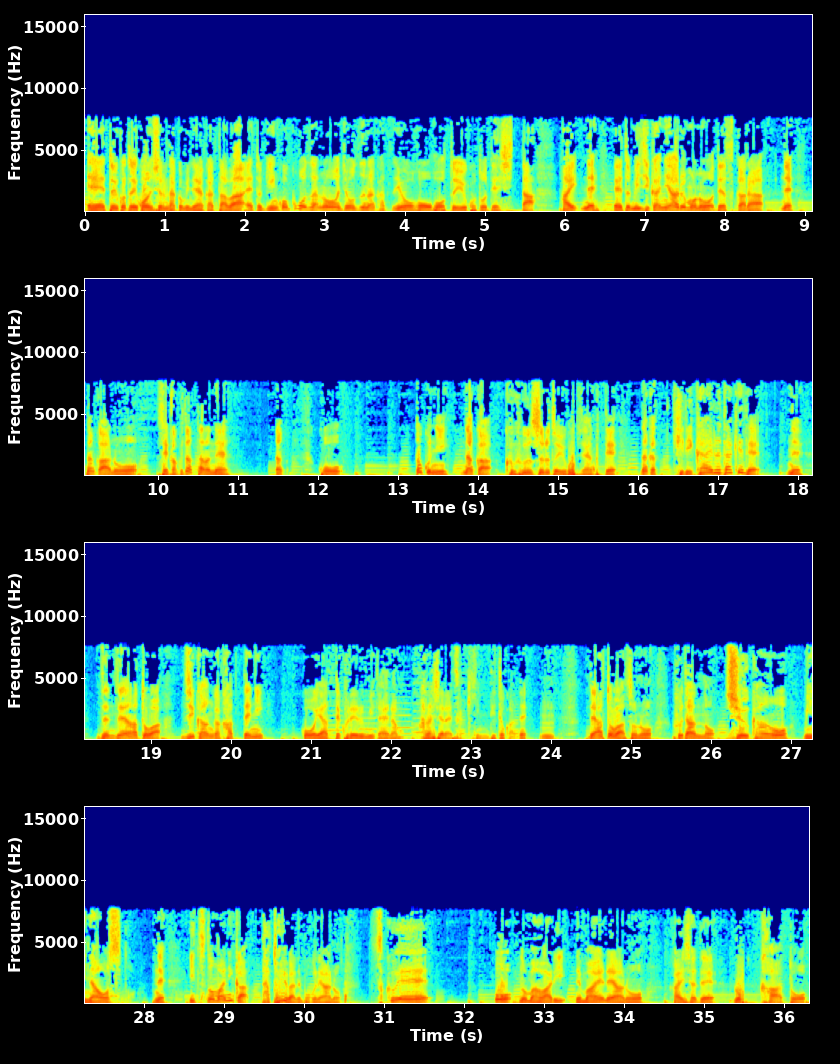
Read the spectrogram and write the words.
えー、ということで今週の匠の館は、えっ、ー、と、銀行口座の上手な活用方法ということでした。はい、ね、えっ、ー、と、身近にあるものですから、ね、なんかあの、せっかくだったらね、なんか、こう、特になんか工夫するということじゃなくて、なんか切り替えるだけで、ね、全然あとは時間が勝手に、こうやってくれるみたいな話じゃないですか、金利とかね。うん。で、あとはその、普段の習慣を見直すと。ね、いつの間にか、例えばね、僕ね、あの、机を、の周り、で、前ね、あの、会社で、ロッカーと、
